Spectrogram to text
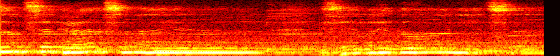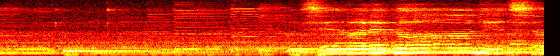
Солнце красное к земле клонится, к земле клонится,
